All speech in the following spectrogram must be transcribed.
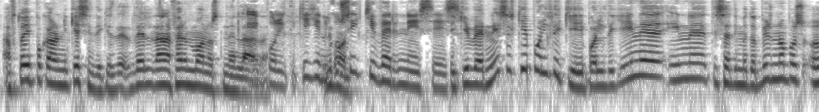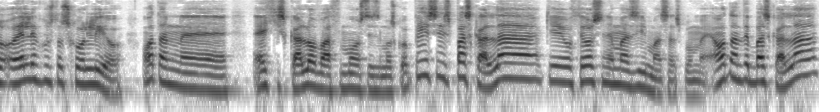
Αυτό υπό κανονικές συνθήκες. Δεν, δεν αναφέρομαι μόνο στην Ελλάδα. Οι πολιτικοί γενικώς Λοιπόν, ή οι κυβερνήσεις; οι κυβερνήσεις και οι πολιτικοί. Οι πολιτικοί είναι, είναι, τις αντιμετωπίζουν όπως ο, ο έλεγχος στο σχολείο. Όταν ε, έχεις καλό βαθμό στις δημοσκοπήσεις, πας καλά και ο Θεός είναι μαζί μας, ας πούμε. Όταν δεν πας καλά,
